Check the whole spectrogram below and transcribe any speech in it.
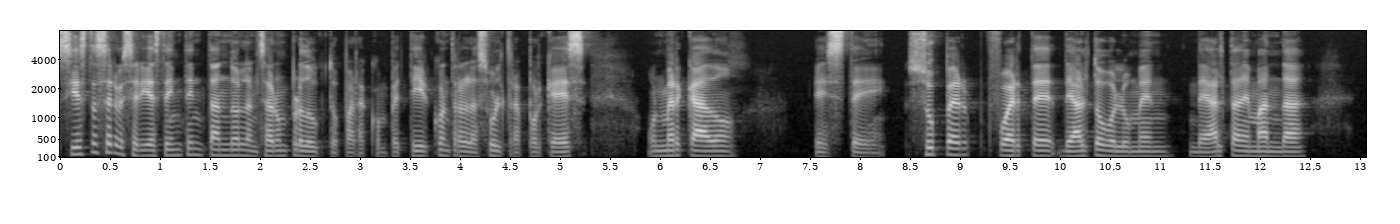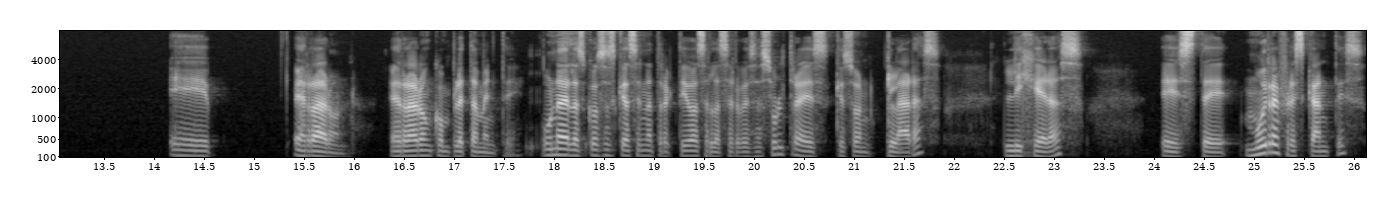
si esta cervecería está intentando lanzar un producto para competir contra las Ultra, porque es un mercado este súper fuerte, de alto volumen, de alta demanda, eh, erraron, erraron completamente. Una de las cosas que hacen atractivas a las cervezas ultra es que son claras, ligeras, este, muy refrescantes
